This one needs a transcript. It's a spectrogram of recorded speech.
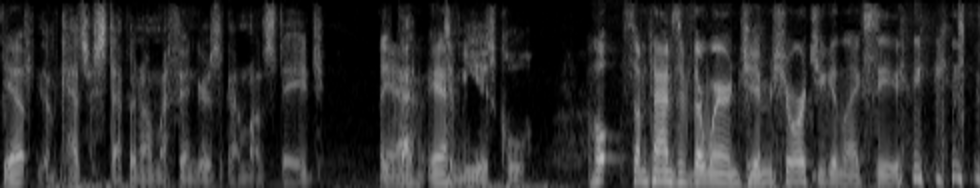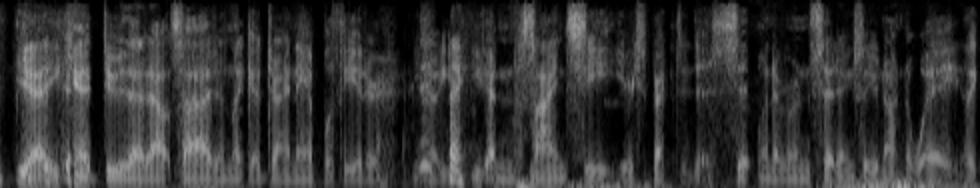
Yep. Them cats are stepping on my fingers. I got them on stage. Like Yeah, that yeah. to me is cool. Sometimes if they're wearing gym shorts, you can like see. Yeah, you can't do that outside in like a giant amphitheater. You know, you, you got an assigned seat. You're expected to sit when everyone's sitting, so you're not in the way. Like,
